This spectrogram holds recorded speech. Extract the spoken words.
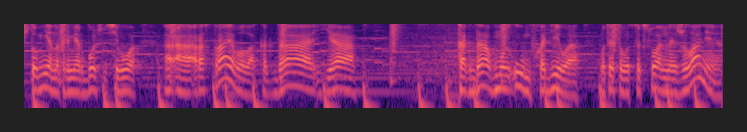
Что мне, например, больше всего а, а, расстраивало, когда я когда в мой ум входило вот это вот сексуальное желание,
